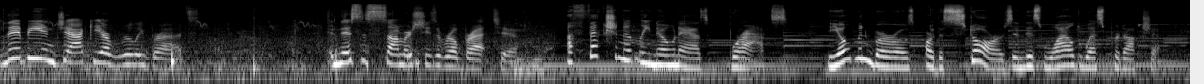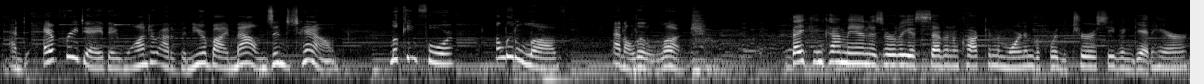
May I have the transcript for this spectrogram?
Libby and Jackie are really brats. And this is Summer. She's a real brat, too. Affectionately known as brats, the Oatman Burros are the stars in this Wild West production. And every day they wander out of the nearby mountains into town looking for a little love and a little lunch. They can come in as early as 7 o'clock in the morning before the tourists even get here.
